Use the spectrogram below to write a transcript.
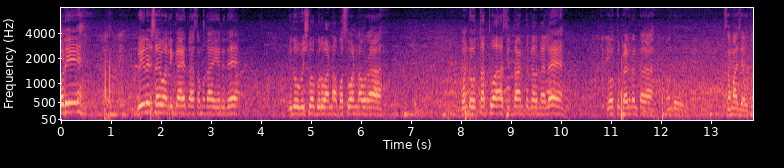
ನೋಡಿ ವೀರಶೈವ ಲಿಂಗಾಯತ ಸಮುದಾಯ ಏನಿದೆ, ಇದು ವಿಶ್ವಗುರು ಅಣ್ಣ ಬಸವಣ್ಣವರ ಒಂದು ತತ್ವ, ಸಿದ್ಧಾಂತಗಳ ಮೇಲೆ ಇವತ್ತು ಬೆಳೆದಂಥ ಒಂದು ಸಮಾಜ ಇವತ್ತು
